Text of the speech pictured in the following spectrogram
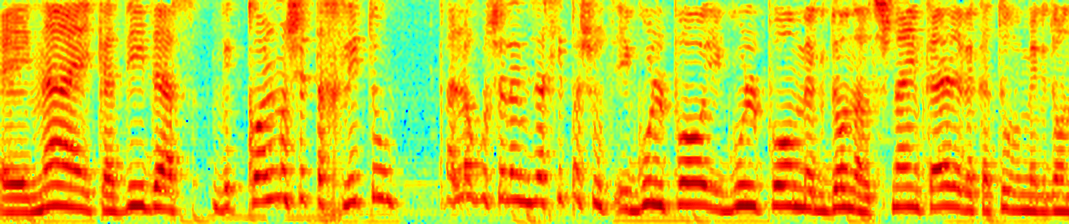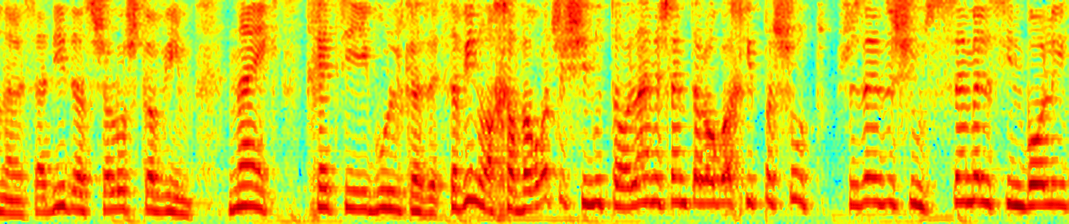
אה, נייק, אדידס, וכל מה שתחליטו, הלוגו שלהם זה הכי פשוט, עיגול פה, עיגול פה, מקדונלדס, שניים כאלה וכתוב מקדונלדס, אדידס שלוש קווים, נייק חצי עיגול כזה. תבינו, החברות ששינו את העולם יש להם את הלוגו הכי פשוט, שזה איזשהו סמל סימבולי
